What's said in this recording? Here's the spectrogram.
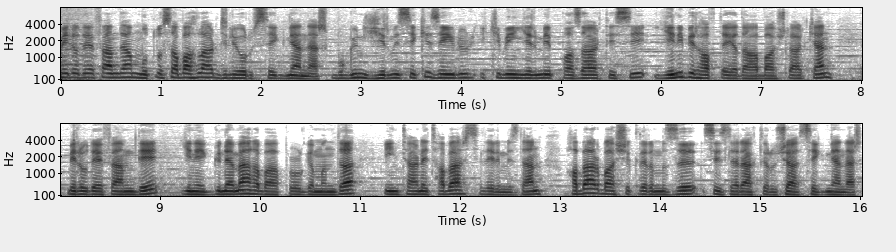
Melodi FM'den mutlu sabahlar diliyoruz sevgilenler. Bugün 28 Eylül 2020 Pazartesi yeni bir haftaya daha başlarken Melodi FM'de yine Güne Merhaba programında internet haber sitelerimizden haber başlıklarımızı sizlere aktaracağız sevgilenler.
